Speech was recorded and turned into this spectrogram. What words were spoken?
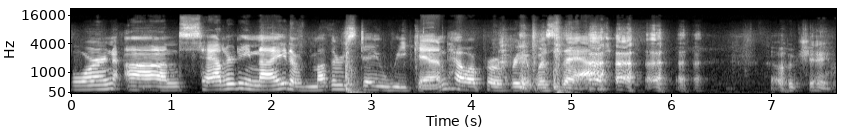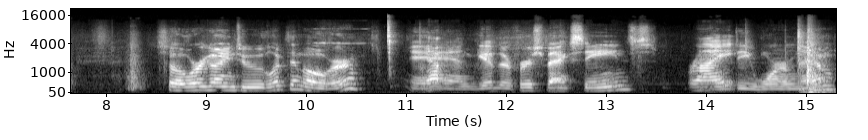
Born on Saturday night of Mother's Day weekend. How appropriate was that? Okay. So we're going to look them over Yep. and give their first vaccines. Right, And deworm them.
